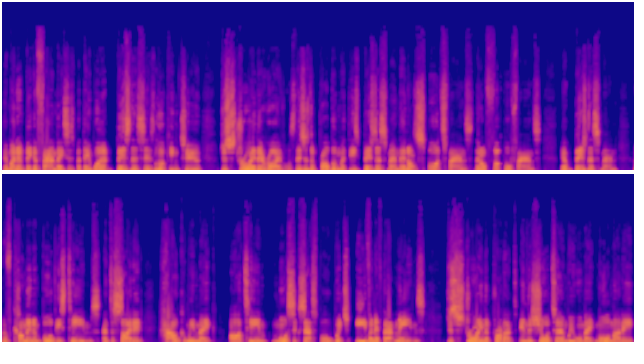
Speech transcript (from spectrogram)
They might have bigger fan bases, but they weren't businesses looking to destroy their rivals. This is the problem with these businessmen. They're not sports fans, they're not football fans. They're businessmen who have come in and bought these teams and decided how can we make our team more successful, which even if that means destroying the product in the short term we will make more money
